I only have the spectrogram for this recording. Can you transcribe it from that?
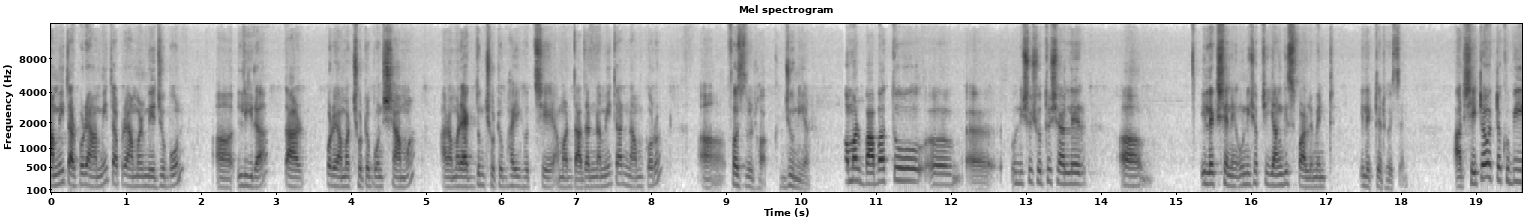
আমি, তারপরে আমি, তারপরে আমার মেজো বোন লিরা, তারপরে আমার ছোট বোন শ্যামা, আর আমার একদম ছোট ভাই হচ্ছে আমার দাদার নামেই তার নামকরণ ফজলুল হক জুনিয়র। আমার বাবা তো উনিশশো সত্তর সালের ইলেকশনে উনি সবচেয়ে ইয়াংগেস্ট পার্লামেন্ট ইলেক্টেড হয়েছেন। আর সেটাও একটা খুবই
